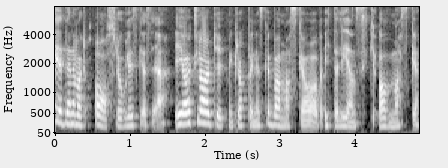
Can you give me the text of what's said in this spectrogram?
är, den har varit asrolig ska jag säga. Jag är klar typ med kroppen. Jag ska bara maska av, italiensk avmaska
